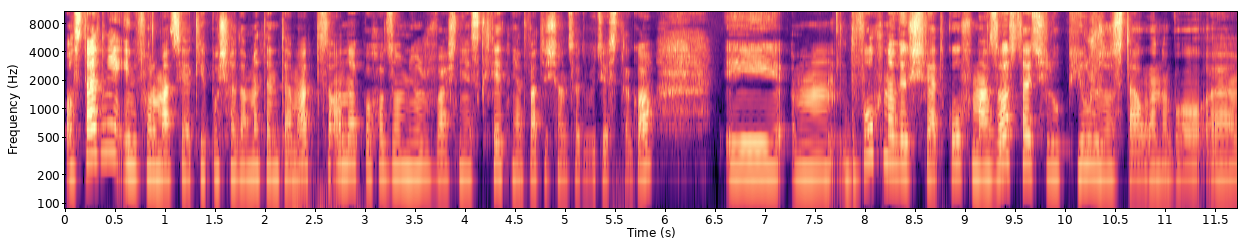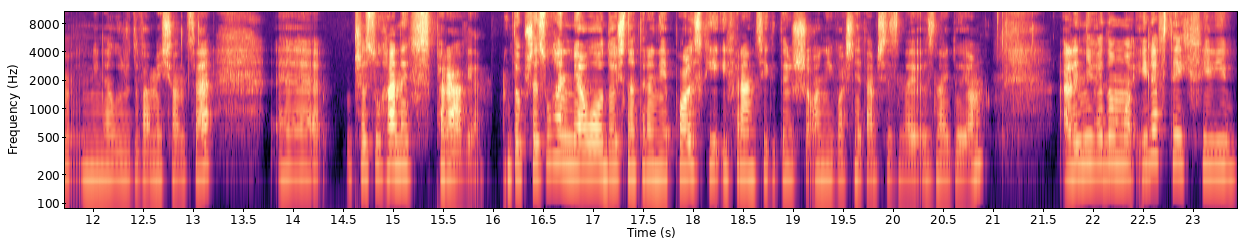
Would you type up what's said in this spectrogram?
Ostatnie informacje, jakie posiadamy na ten temat, one pochodzą już właśnie z kwietnia 2020 i mm, dwóch nowych świadków ma zostać lub już zostało, no bo e, minęły już dwa miesiące, e, przesłuchanych w sprawie. Do przesłuchań miało dojść na terenie Polski i Francji, gdyż oni właśnie tam się zna znajdują. Ale nie wiadomo, ile w tej chwili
